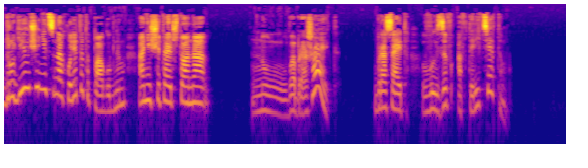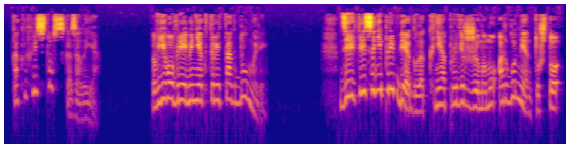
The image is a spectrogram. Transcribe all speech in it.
Другие ученицы находят это пагубным. Они считают, что она, ну, воображает, бросает вызов авторитетам. Как и Христос, — сказала я. В его время некоторые так думали. Директриса не прибегла к неопровержимому аргументу, что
